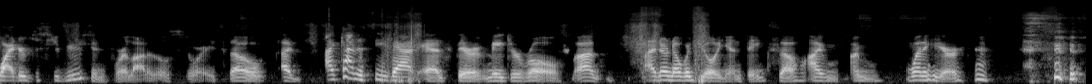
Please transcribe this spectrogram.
wider distribution for a lot of those stories. So I, I kind of see that as their major role. Um, I don't know what Julian thinks, so I'm I'm want to hear.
